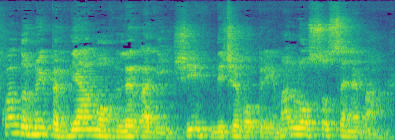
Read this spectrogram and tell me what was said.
Quando noi perdiamo le radici, dicevo prima, l'osso se ne va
